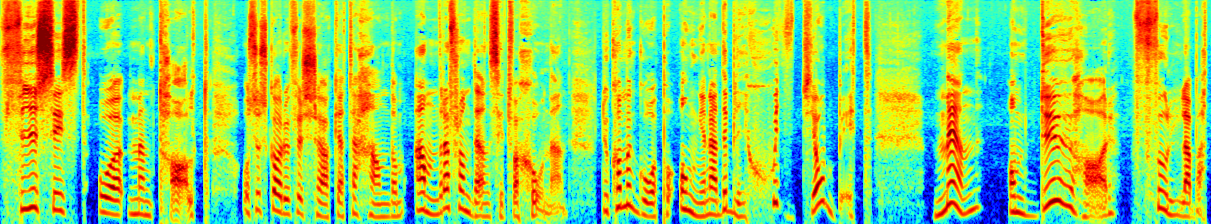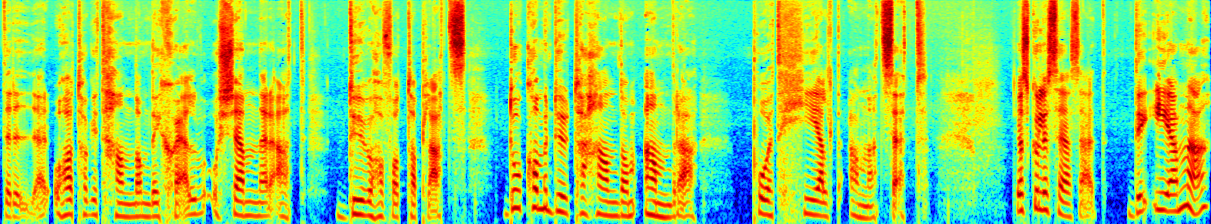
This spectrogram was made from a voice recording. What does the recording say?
fysiskt och mentalt, och så ska du försöka ta hand om andra från den situationen. Du kommer gå på ångorna, det blir skitjobbigt. Men om du har fulla batterier och har tagit hand om dig själv och känner att du har fått ta plats, då kommer du ta hand om andra på ett helt annat sätt. Jag skulle säga så här att det ena,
